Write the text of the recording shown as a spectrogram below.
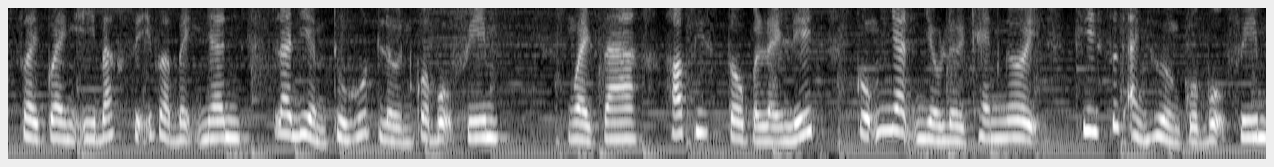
xoay quanh y bác sĩ và bệnh nhân là điểm thu hút lớn của bộ phim. Ngoài ra, Hot Pistol Playlist cũng nhận nhiều lời khen ngợi khi sức ảnh hưởng của bộ phim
